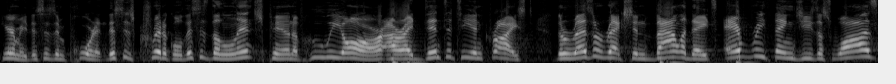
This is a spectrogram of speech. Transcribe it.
Hear me, this is important. This is critical. This is the linchpin of who we are, our identity in Christ. The resurrection validates everything Jesus was,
